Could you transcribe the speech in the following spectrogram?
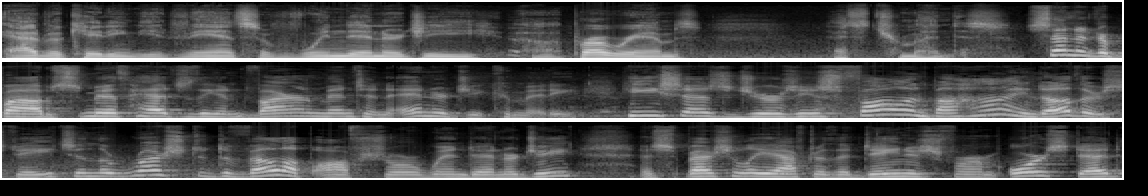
advocating the advance of wind energy uh, programs, that's tremendous. Senator Bob Smith heads the Environment and Energy Committee. He says Jersey has fallen behind other states in the rush to develop offshore wind energy, especially after the Danish firm Orsted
